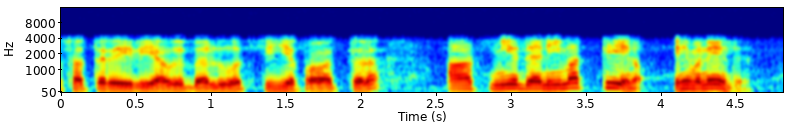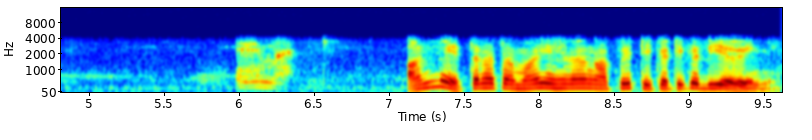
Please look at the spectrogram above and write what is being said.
සතර ඉරියව්වේ බැලුවොත් සිහිය පවත්තලා ආත්මීය දැනීමක් තියෙනවා. එහෙම නේද? එහෙමයි. අන්න එතන තමයි එහෙනම් අපේ ටික ටික දිය වෙන්නේ.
